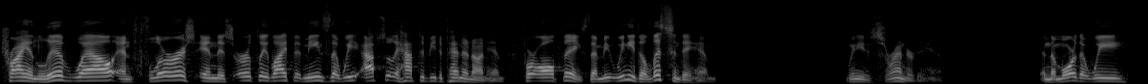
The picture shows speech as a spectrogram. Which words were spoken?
try and live well and flourish in this earthly life, it means that we absolutely have to be dependent on Him for all things. That means we need to listen to Him, we need to surrender to Him. And the more that we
